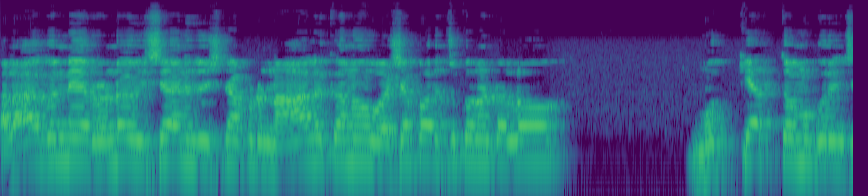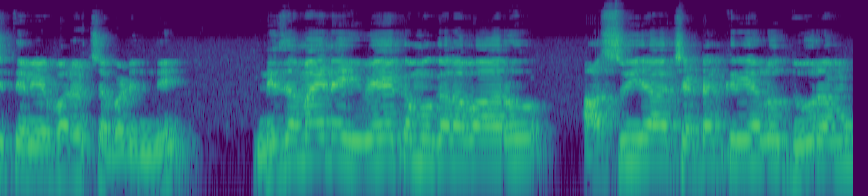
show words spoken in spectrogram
అలాగనే రెండో విషయాన్ని చూసినప్పుడు నాలుకను వశపరుచుకున్నటలో ముఖ్యత్వము గురించి తెలియపరచబడింది. నిజమైన వివేకము గలవారు అసూయ చెడ్డక్రియలు దూరం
